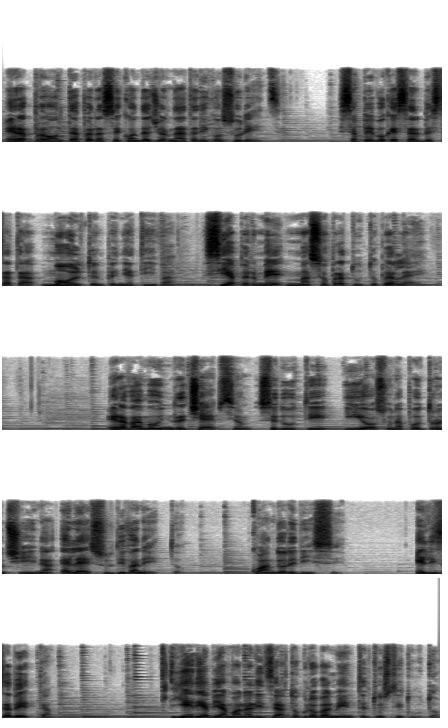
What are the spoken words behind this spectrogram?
Era pronta per la seconda giornata di consulenza. Sapevo che sarebbe stata molto impegnativa, sia per me ma soprattutto per lei. Eravamo in reception, seduti io su una poltroncina e lei sul divanetto quando le dissi, Elisabetta, ieri abbiamo analizzato globalmente il tuo istituto.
